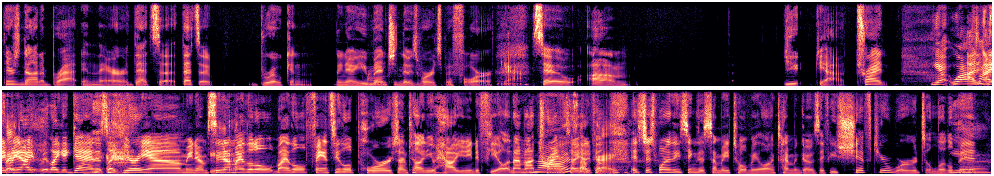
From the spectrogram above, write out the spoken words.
There's not a brat in there. That's a that's a broken. You know, you mentioned those words before. Yeah. So, um, you yeah, try. yeah. Well, I I, I say, mean, I like again. It's like here I am. You know, I'm sitting Yeah. on my little, my little fancy little porch. I'm telling you how you need to feel, and I'm not No, trying to tell you it's how to feel. It's just one of these things that somebody told me a long time ago. Is if you shift your words a little Yeah.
